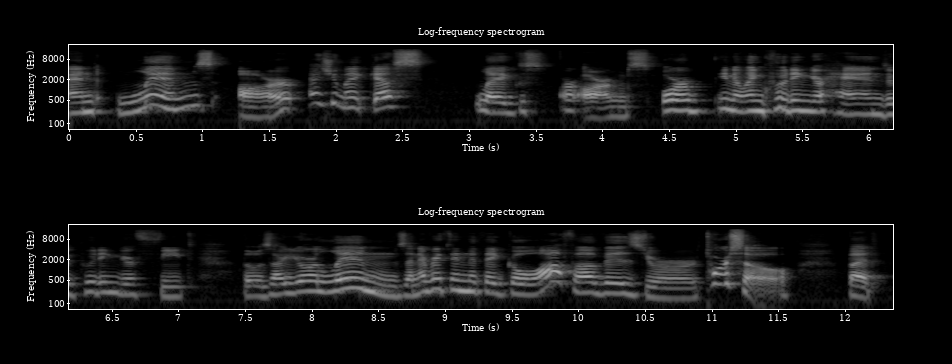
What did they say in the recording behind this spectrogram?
And limbs are, as you might guess, legs or arms, or, you know, including your hands, including your feet. Those are your limbs, and everything that they go off of is your torso. But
